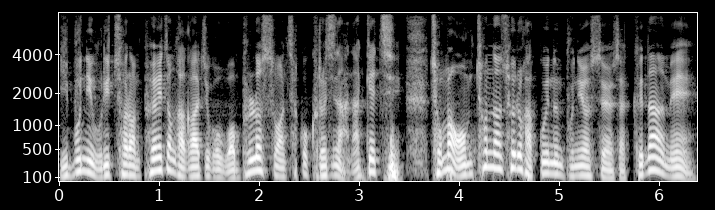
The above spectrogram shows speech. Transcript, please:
이분이 우리처럼 편의점 가가지고 원 플러스 원 찾고 그러진 않았겠지. 정말 엄청난 소유를 갖고 있는 분이었어요. 자, 그 다음에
